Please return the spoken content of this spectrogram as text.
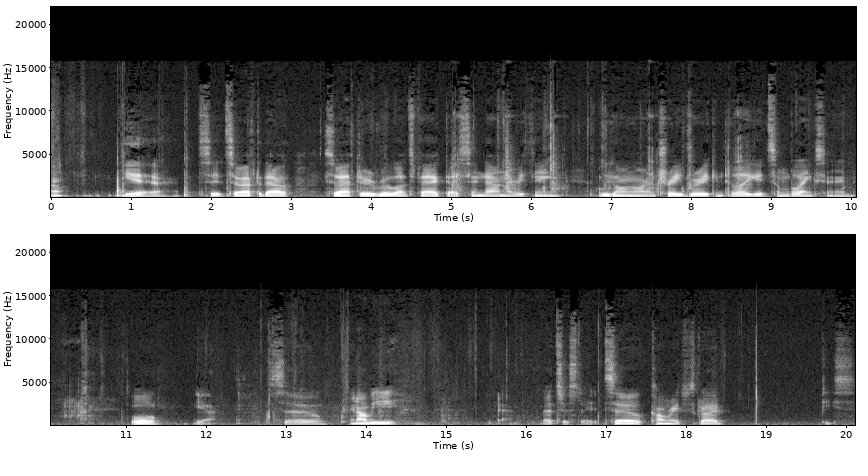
oh, yeah, that's it. So after that, I'll, so after robots packed, I send down everything. I'll be going on a trade break until I get some blanks in. Well, yeah. So, and I'll be, yeah, that's just it. So, comment, rate, subscribe. Peace.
